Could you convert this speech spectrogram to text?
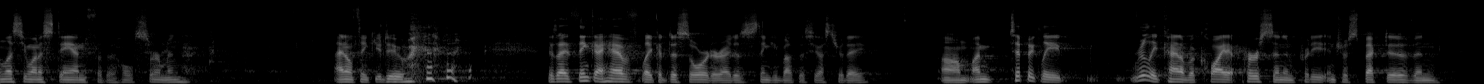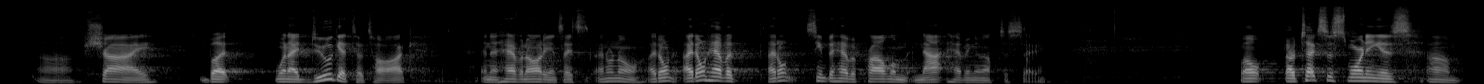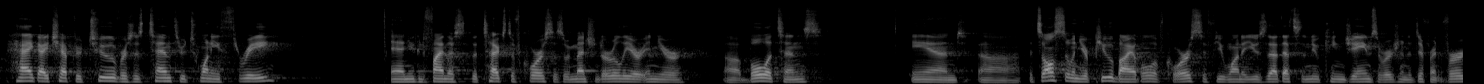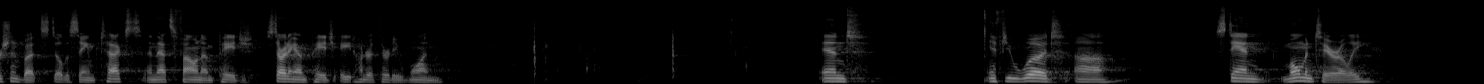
unless you want to stand for the whole sermon. I don't think you do. Because I think I have like a disorder. I was thinking about this yesterday. Um, I'm typically really kind of a quiet person and pretty introspective and uh, shy. But when I do get to talk and I have an audience, I, I don't know. I don't, I, don't have a, I don't seem to have a problem not having enough to say. Well, our text this morning is um, Haggai chapter 2, verses 10 through 23. And you can find this, the text, of course, as we mentioned earlier, in your uh, bulletins. And uh, it's also in your Pew Bible, of course, if you want to use that. That's the New King James Version, a different version, but still the same text. And that's found on page, starting on page 831. And if you would, uh, stand momentarily,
